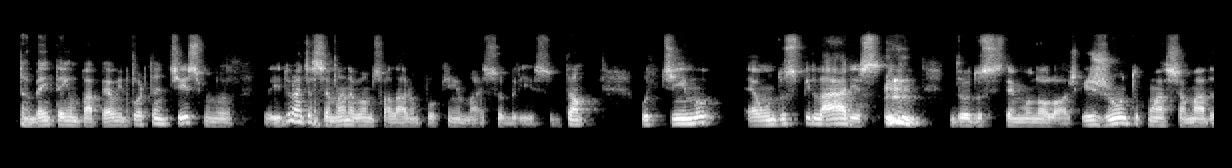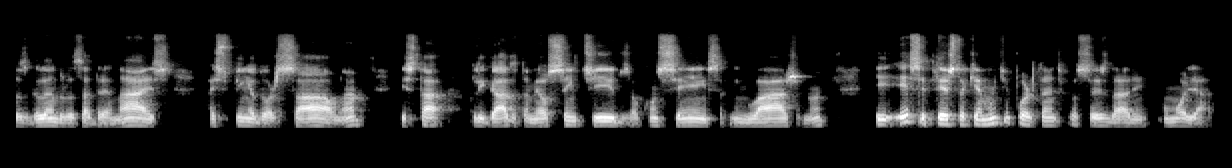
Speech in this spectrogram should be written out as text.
também tem um papel importantíssimo no, e durante a semana vamos falar um pouquinho mais sobre isso. Então, o timo é um dos pilares do, do, sistema imunológico. E junto com as chamadas glândulas adrenais, a espinha dorsal, né, está ligado também aos sentidos, à consciência, à linguagem. Né? E esse texto aqui é muito importante vocês darem uma olhada.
